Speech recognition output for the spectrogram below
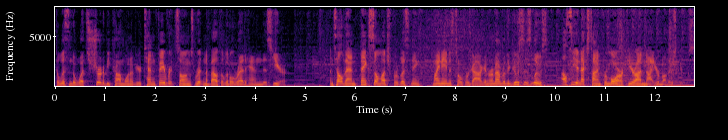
to listen to what's sure to become one of your 10 favorite songs written about the Little Red Hen this year. Until then, thanks so much for listening. My name is Topher Gog, and Remember, the goose is loose. I'll see you next time for more here on Not Your Mother's Goose.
